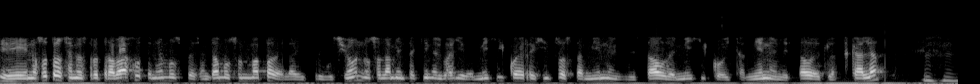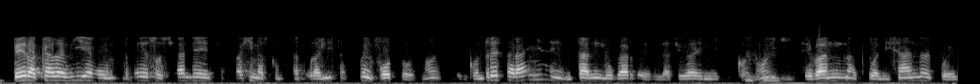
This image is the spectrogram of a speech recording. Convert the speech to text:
Eh, nosotros en nuestro trabajo tenemos presentamos un mapa de la distribución, no solamente aquí en el Valle de México, hay registros también en el Estado de México y también en el Estado de Tlaxcala. Pero a cada día en redes sociales, en páginas como naturalistas, suben fotos, ¿no? Encontré esta araña en tal lugar de la Ciudad de México, ¿no? Y se van actualizando y pues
